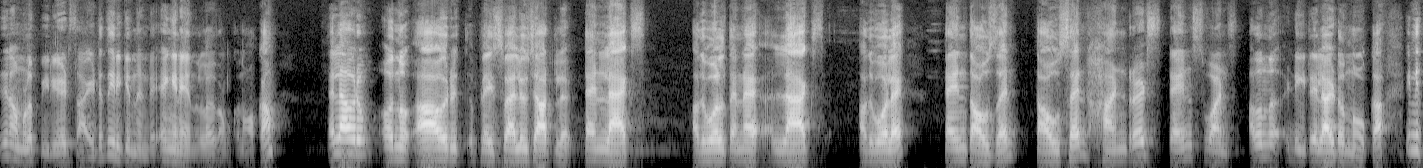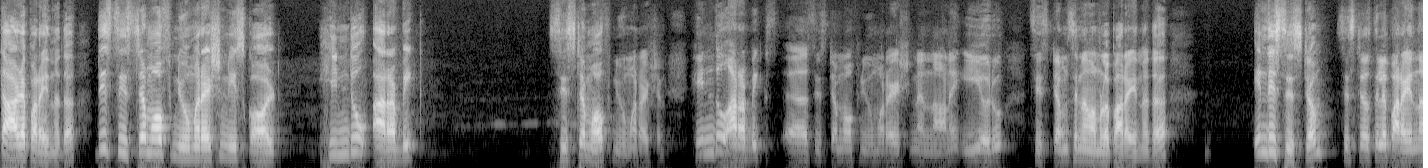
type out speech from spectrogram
ഇത് നമ്മൾ പീരിയഡ്സ് ആയിട്ട് തിരിക്കുന്നുണ്ട്. എങ്ങനെയെന്നുള്ളത് നമുക്ക് നോക്കാം. എല്ലാവരും ഒന്ന് ആ ഒരു പ്ലേസ് വാല്യൂ ചാർട്ടിൽ ടെൻ ലാക്സ് അതുപോലെ തന്നെ ലാക്സ് അതുപോലെ ten thousand thousand hundreds tens ones അതൊന്ന് ഡീറ്റെയിൽ ആയിട്ടൊന്ന് നോക്കുക ഇനി താഴെ പറയുന്നത് this system of numeration is called Hindu Arabic system of numeration Hindu Arabic system of numeration എന്നാണ് ഈ ഒരു സിസ്റ്റംസിനെ നമ്മൾ പറയുന്നത്. ഇൻ ദിസ് സിസ്റ്റം സിസ്റ്റത്തിൽ പറയുന്ന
